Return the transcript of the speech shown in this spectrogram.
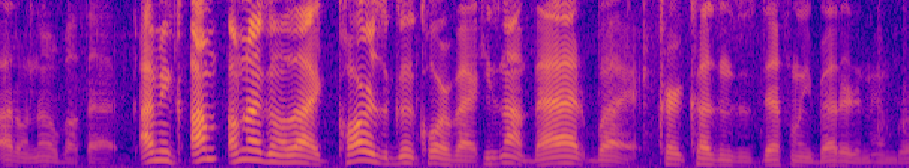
I don't know about that. I mean, I'm I'm not gonna lie. Carr is a good quarterback. He's not bad, but Kirk Cousins is definitely better than him, bro.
